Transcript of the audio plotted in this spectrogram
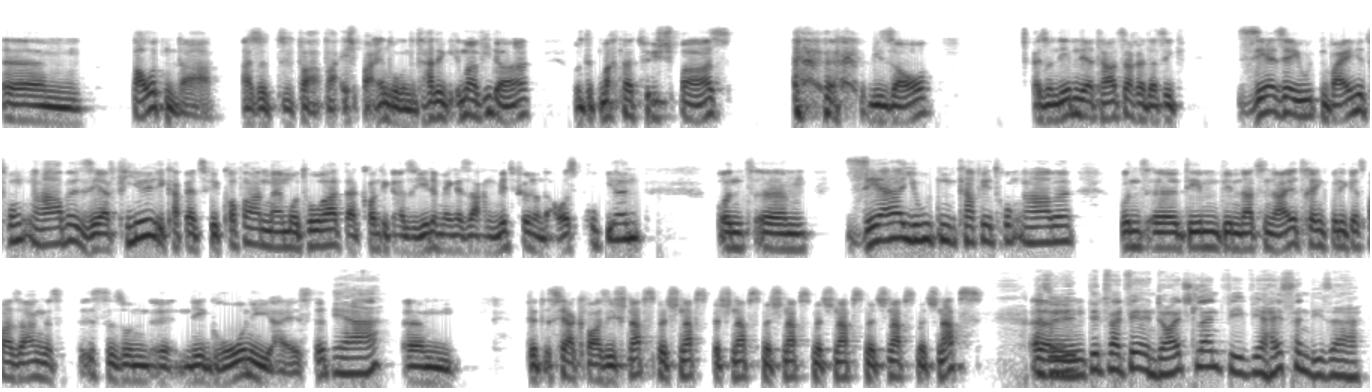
ähm, Bauten da. Also das war, war echt beeindruckend. Das hatte ich immer wieder. Und das macht natürlich Spaß, wie Sau. Also neben der Tatsache, dass ich sehr, sehr guten Wein getrunken habe, sehr viel. Ich habe ja zwei Koffer an meinem Motorrad, da konnte ich also jede Menge Sachen mitführen und ausprobieren. Und ähm, sehr guten Kaffee getrunken habe. Und äh, dem, dem Nationalgetränk würde ich jetzt mal sagen, das ist so ein äh, Negroni heißt es. Ja, Ähm, das ist ja quasi Schnaps mit Schnaps mit Schnaps mit Schnaps mit Schnaps mit Schnaps mit Schnaps. also ähm, das, was wir in Deutschland, wie, wie heißt denn dieser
